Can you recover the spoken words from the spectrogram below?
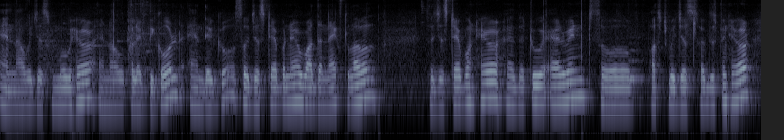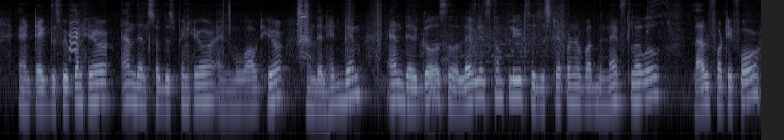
And now we just move here and now collect the gold. And there go so just tap on here what the next level so just tap on here and the two air vents. So first we just swap this pin here and take this weapon here and then swap this pin here and move out here and then hit them. And there goes. So level is complete. So just tap on about the next level. Level 44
